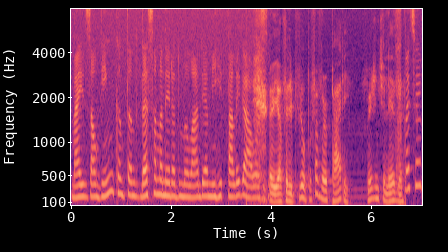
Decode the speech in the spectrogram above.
Mas alguém cantando dessa maneira do meu lado ia me irritar legal. Assim. Eu ia Felipe, viu, por favor, pare. Por gentileza. Mas foi,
